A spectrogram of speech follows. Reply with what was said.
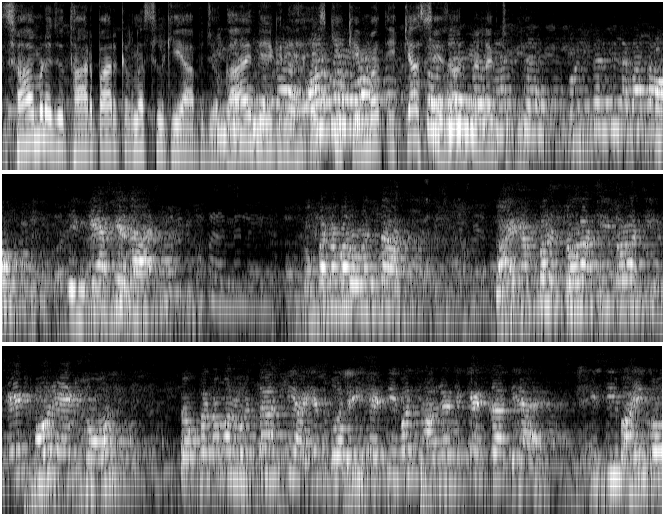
सामने जो थार पारकर नस्ल की आप जो गाय देख रहे हैं इसकी कीमत इक्यासी हज़ार रुपये लग चुकी है। इक्यासी हज़ार। नंबर उनचास। गाय नंबर चौरासी चौरासी eight four eight four. Token number उनचास की बोली एट्टी वन थाउज़ेंड इक्कीस हज़ार दिया है। किसी भाई को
